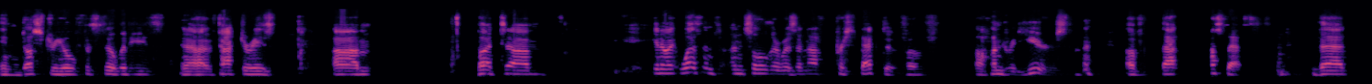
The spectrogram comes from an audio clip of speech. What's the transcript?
industrial facilities, uh, factories. Um, but, um, you know, it wasn't until there was enough perspective of a hundred years of that process that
